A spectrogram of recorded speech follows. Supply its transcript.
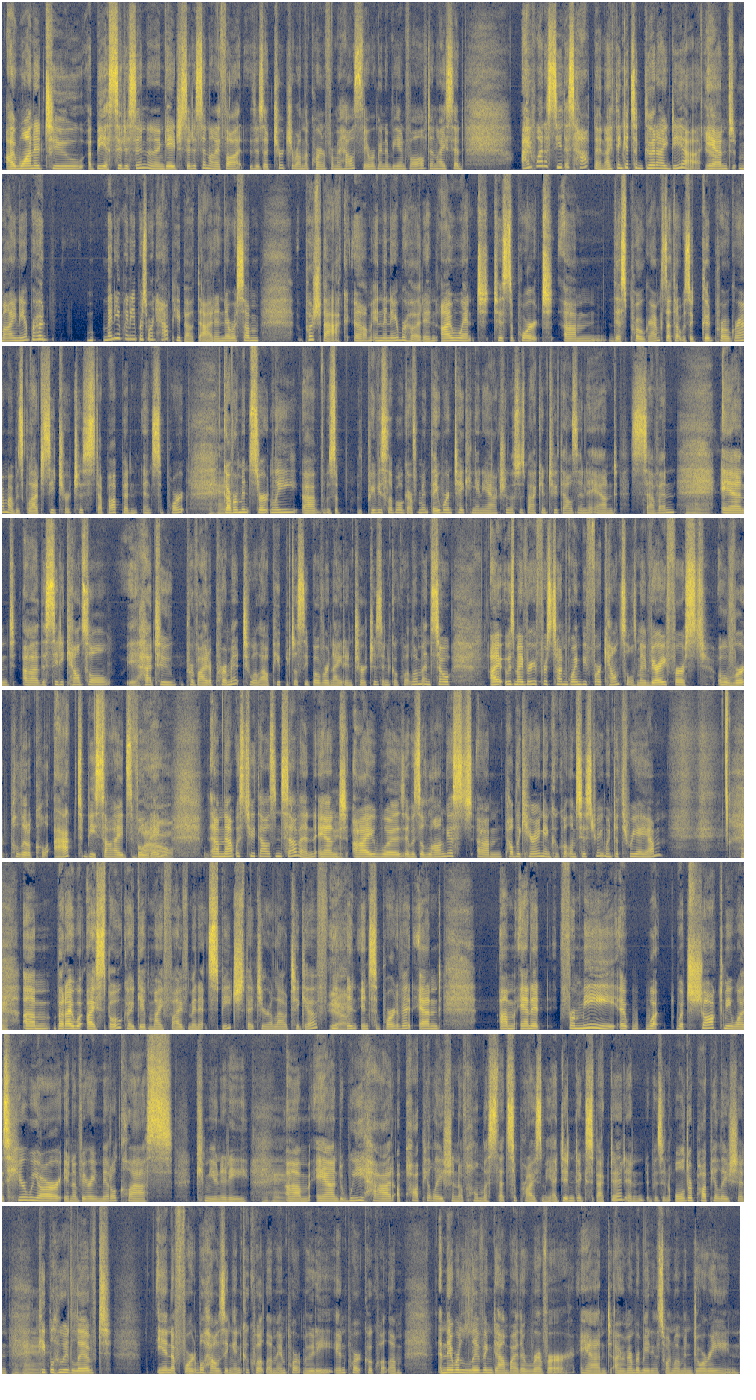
I wanted to uh, be a citizen, an engaged citizen, and I thought there's a church around the corner from my house. They were going to be involved, and I said, I want to see this happen. I think it's a good idea. Yeah. And my neighborhood, many of my neighbors weren't happy about that, and there was some pushback um, in the neighborhood. And I went to support um, this program because I thought it was a good program. I was glad to see churches step up and, and support. Government certainly, uh, there was a previous Liberal government, they weren't taking any action. This was back in 2007. And uh, the city council had to provide a permit to allow people to sleep overnight in churches in Coquitlam. And so I, it was my very first time going before councils, my very first overt political act besides voting. Wow. Um, that was 2007. And I was, it was the longest um, public hearing in Coquitlam's history, It went to 3 a.m. Um, but I, w- I spoke. I gave my five minute speech that you're allowed to give Yeah. in, in support of it. And um, and it for me, it, what what shocked me was here we are in a very middle class community, um, and we had a population of homeless that surprised me. I didn't expect it, and it was an older population, people who had lived in affordable housing in Coquitlam, in Port Moody, in Port Coquitlam, and they were living down by the river. And I remember meeting this one woman, Doreen,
